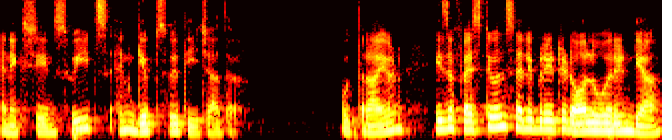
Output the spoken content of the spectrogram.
and exchange sweets and gifts with each other. Uttarayan is a festival celebrated all over India,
